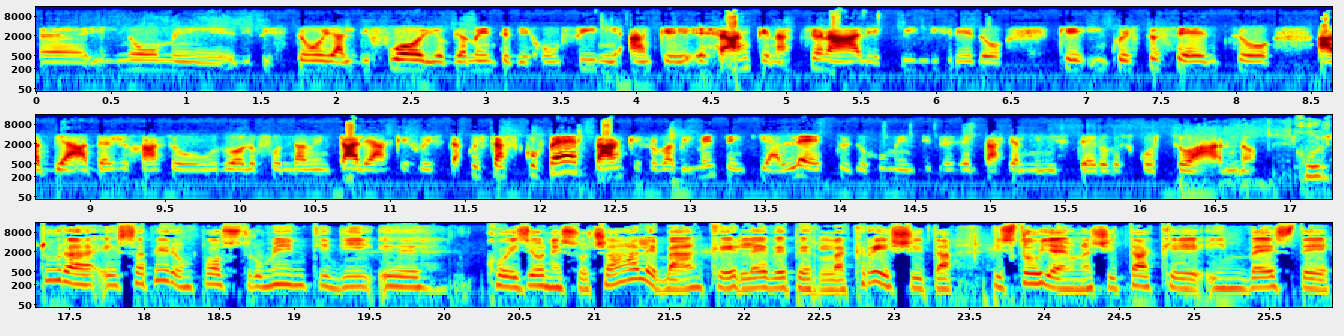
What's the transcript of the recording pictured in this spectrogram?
eh, il nome di Pistoia al di fuori ovviamente dei confini anche, eh, anche, nazionali e quindi credo che in questo senso abbia, abbia giocato un ruolo fondamentale anche questa, questa, scoperta, anche probabilmente in chi ha letto i documenti presentati al Ministero lo scorso anno. Cultura e sapere un po' strumenti di eh, coesione sociale, ma anche leve per la crescita. Pistoia è una città che investe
